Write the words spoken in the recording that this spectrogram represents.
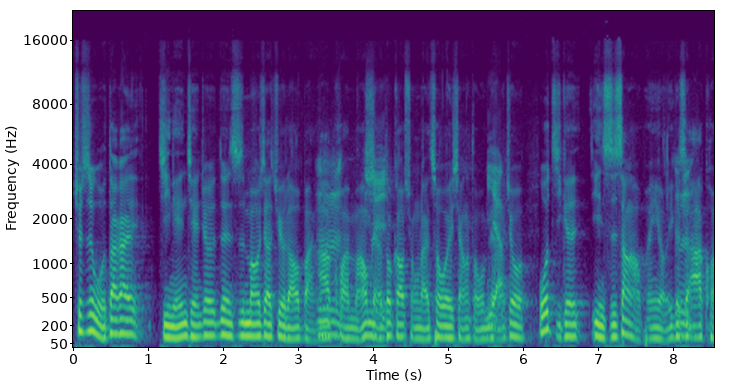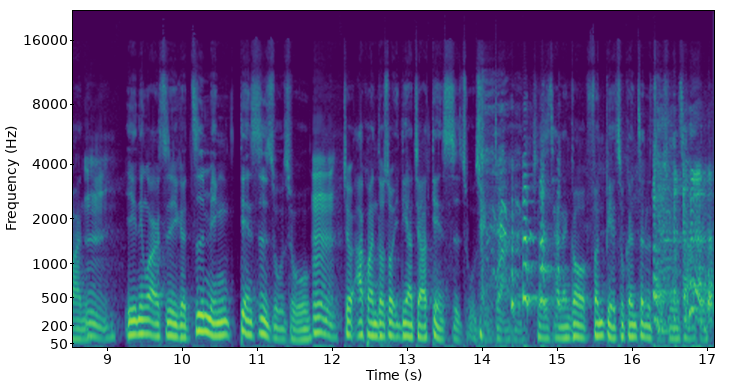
就是我大概几年前就认识猫下去的老板阿宽嘛，我们两个都高雄来，臭味相投。我们两个就我几个饮食上好朋友，一个是阿宽，嗯一另外是一个知名电视主厨，嗯，就阿宽都说一定要叫他电视主厨这样，就是才能够分别出跟真的主厨的差别。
